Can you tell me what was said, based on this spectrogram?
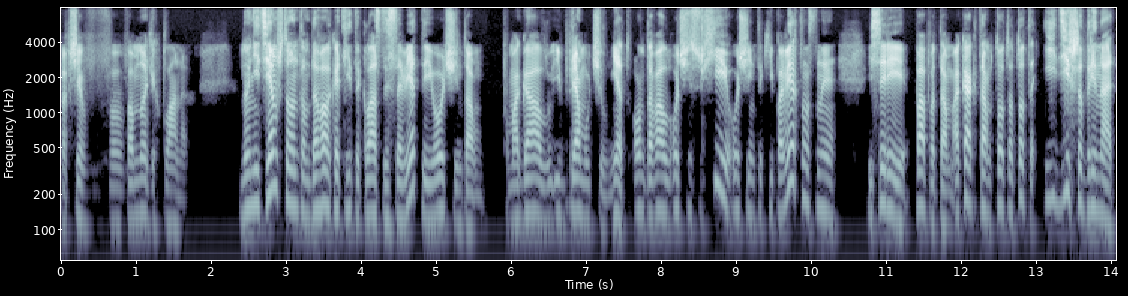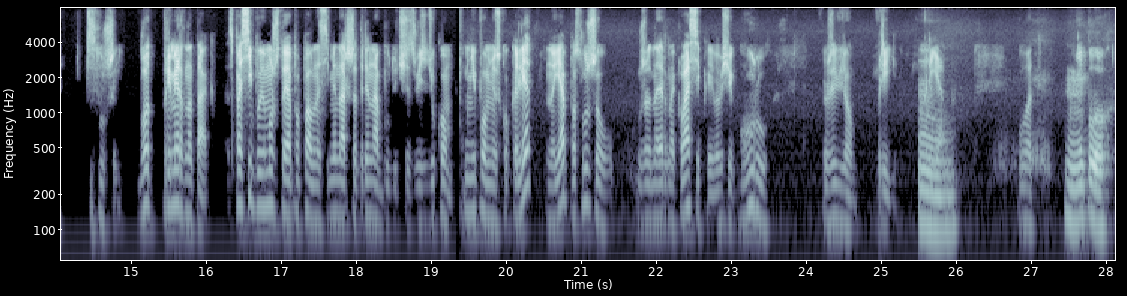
вообще в- во многих планах. Но не тем, что он там давал какие-то классные советы и очень там помогал и прям учил. Нет, он давал очень сухие, очень такие поверхностные из серии «Папа там, а как там то-то, то-то?» Иди шадринать, слушай. Вот примерно так. спасибо ему, что я попал на семинар Шадрина, будучи звездюком. Не помню сколько лет, но я послушал уже, наверное, классика и вообще гуру живем в Риге. Приятно. Вот. Неплохо.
